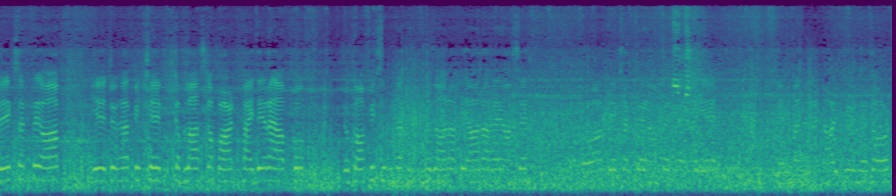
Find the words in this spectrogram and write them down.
देख सकते हो आप, ये जो है पीछे कपलास का पार्ट दिखाई दे रहा है आपको, जो काफ़ी सुंदर नज़ारा भी आ रहा है यहाँ से। तो आप देख सकते हो यहाँ पे जो है ये हिमन है डाल्टी रिजॉर्ट।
